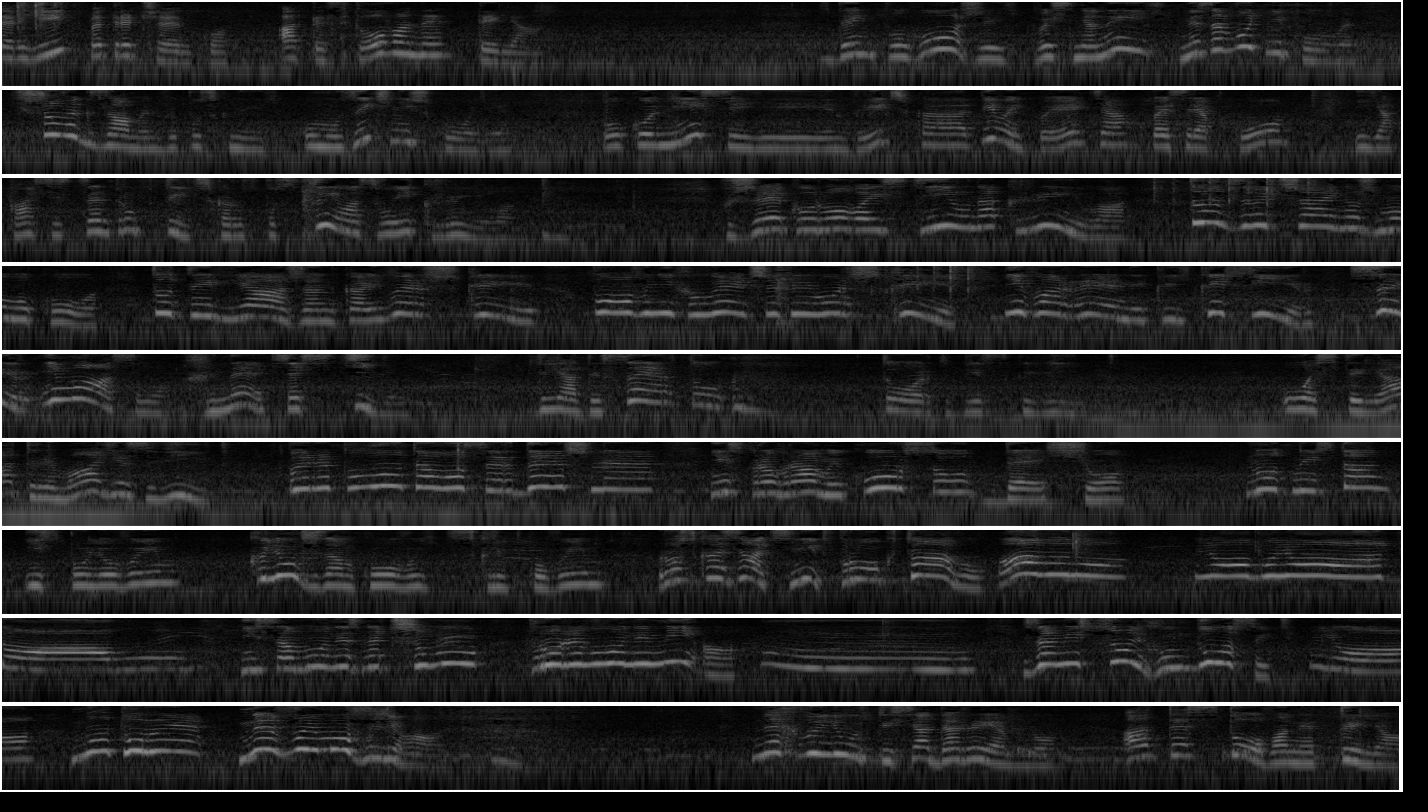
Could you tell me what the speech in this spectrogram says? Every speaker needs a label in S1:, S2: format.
S1: Сергій Петриченко. Атестоване теля. В день погожий, весняний, не забудь ніколи. Йшов екзамен випускний у музичній школі. У комісії індичка, півень Петя, пес Рябко і якась із центру птичка розпустила свої крила. Вже корова і стіл накрила. Тут, звичайно ж, молоко, тут і ряжанка, і вершки, повні глечики й горшки, і вареники, й кефір, сир і масло. Гнеться стіл. Для десерту торт бісквіт. Ось теля тримає звіт. Переплутало сердешне із програми курсу дещо. Нотний стан із польовим, ключ замковий скрипковим. Розказать слід про октаву, а воно люблю октаву. І само не знать чому проривло не мі, а м. замість соль гундосить ля, ну туре не вимовля. Не хвилюйтеся даремно, а тестоване теля.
